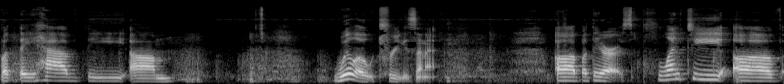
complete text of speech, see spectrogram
But they have the um, willow trees in it. Uh, but there's plenty of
